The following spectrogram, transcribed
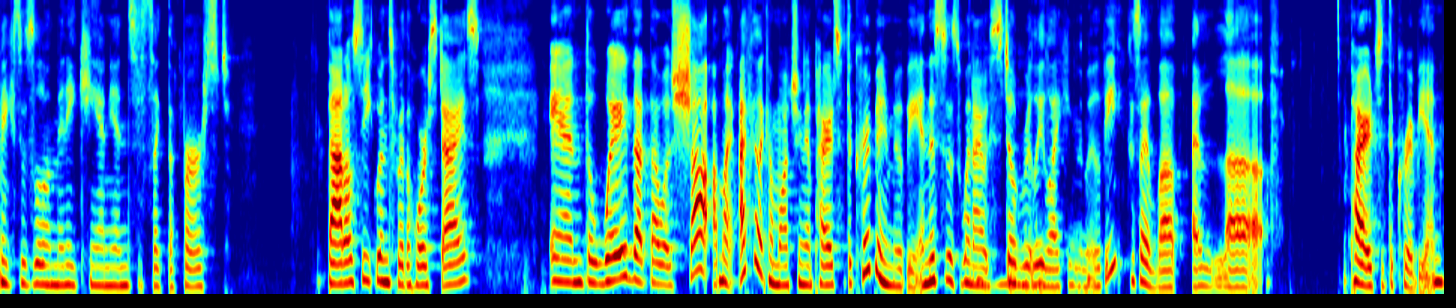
makes those little mini canyons. It's like the first battle sequence where the horse dies. And the way that that was shot, I'm like, I feel like I'm watching a Pirates of the Caribbean movie. And this is when I was still really liking the movie because I love, I love Pirates of the Caribbean.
